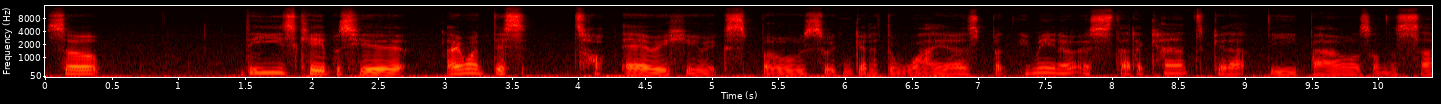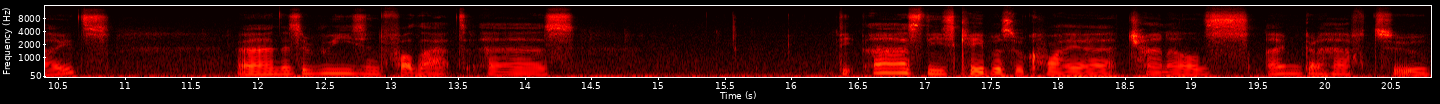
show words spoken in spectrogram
So these cables here, I want this top area here exposed so we can get at the wires but you may notice that I can't get at the barrels on the sides and there's a reason for that as the as these cables require channels I'm gonna have to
